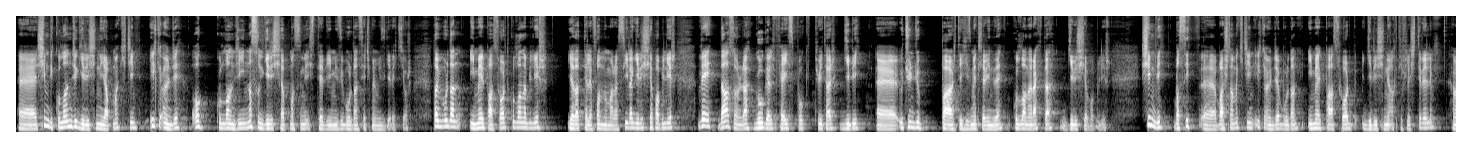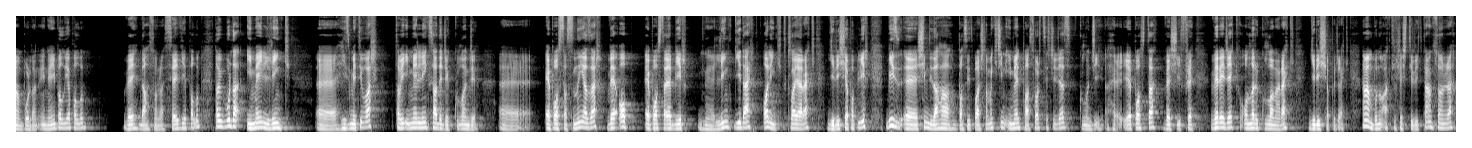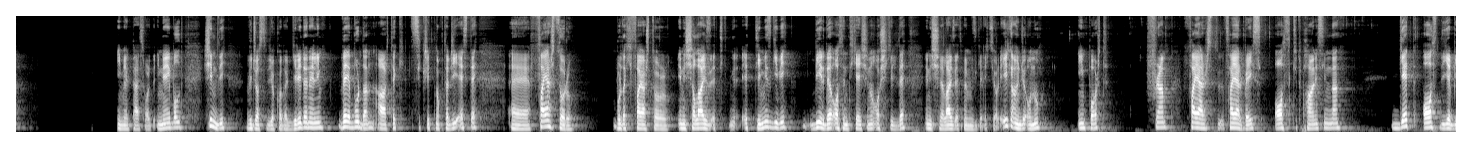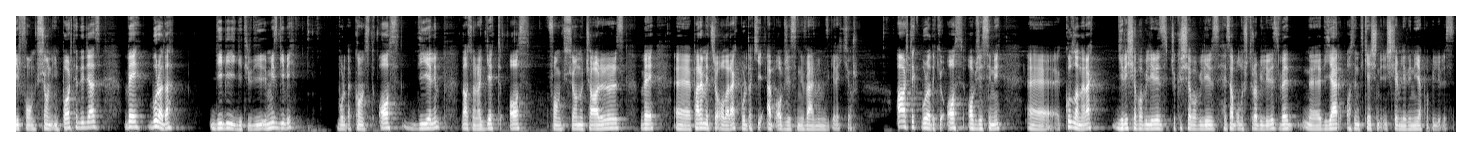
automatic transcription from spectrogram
E, şimdi kullanıcı girişini yapmak için ilk önce o kullanıcıyı nasıl giriş yapmasını istediğimizi buradan seçmemiz gerekiyor. Tabi buradan e-mail password kullanabilir ya da telefon numarasıyla giriş yapabilir ve daha sonra Google, Facebook, Twitter gibi e, üçüncü parti hizmetlerini de kullanarak da giriş yapabilir. Şimdi basit e, başlamak için ilk önce buradan email password girişini aktifleştirelim. Hemen buradan enable yapalım ve daha sonra save yapalım. Tabi burada email link e, hizmeti var. Tabi email link sadece kullanıcı e, e-postasını yazar ve o e-postaya bir e, link gider. O linki tıklayarak giriş yapabilir. Biz e, şimdi daha basit başlamak için email password seçeceğiz. Kullanıcı e, e-posta ve şifre verecek. Onları kullanarak giriş yapacak. Hemen bunu aktifleştirdikten sonra email password enabled. Şimdi Visual Studio Code'a geri dönelim ve buradan artık script.js'te e, Firestore'u buradaki Firestore'u initialize ettik, ettiğimiz gibi bir de authentication'ı o şekilde initialize etmemiz gerekiyor. İlk önce onu import from Fire, Firebase auth kütüphanesinden get auth diye bir fonksiyon import edeceğiz ve burada db getirdiğimiz gibi burada const auth diyelim. Daha sonra get auth fonksiyonu çağırırız ve e, parametre olarak buradaki app objesini vermemiz gerekiyor. Artık buradaki auth objesini e, kullanarak giriş yapabiliriz, çıkış yapabiliriz, hesap oluşturabiliriz ve e, diğer authentication işlemlerini yapabiliriz.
